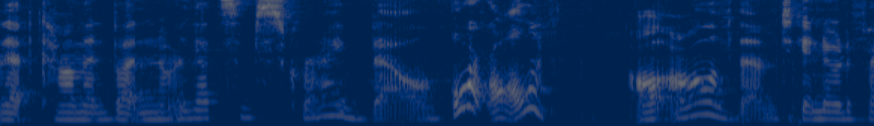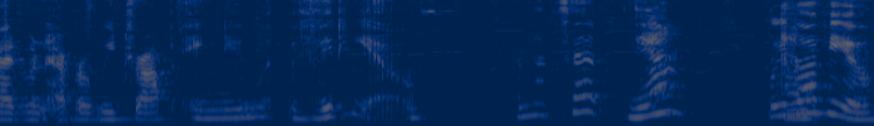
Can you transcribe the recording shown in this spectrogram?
that comment button, or that subscribe bell. or all of All, all of them to get notified whenever we drop a new video. And that's it. yeah. We And love you.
